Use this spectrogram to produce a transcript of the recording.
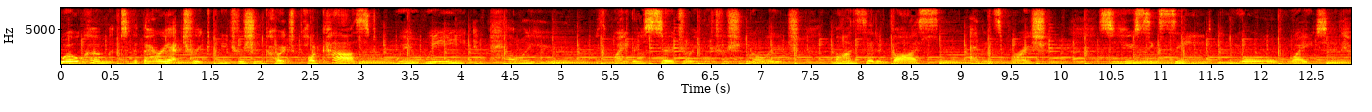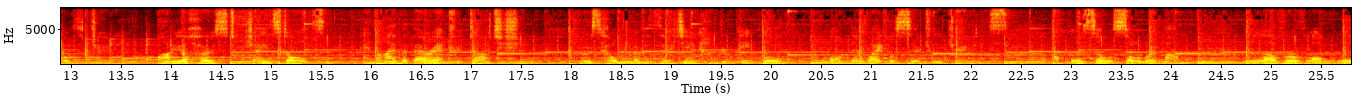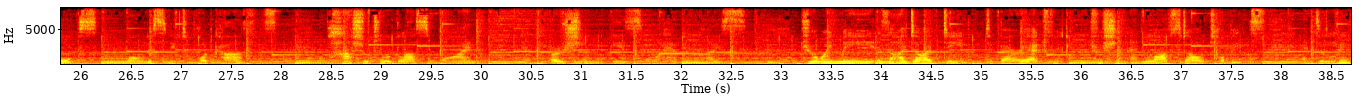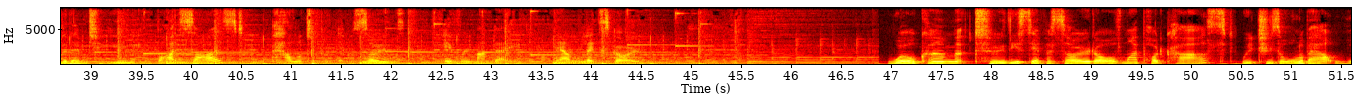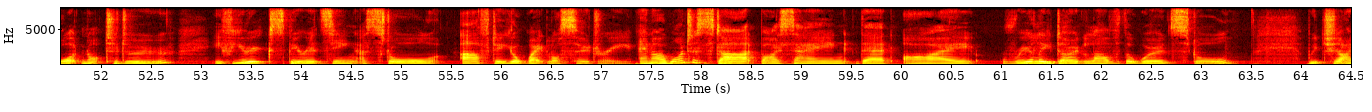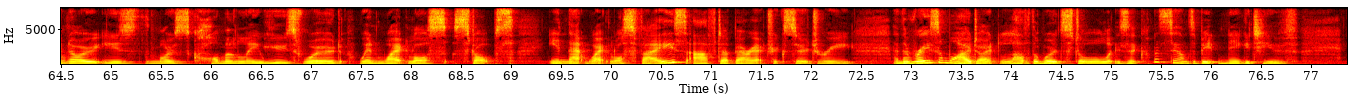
Welcome to the Bariatric Nutrition Coach podcast, where we empower you with weight loss surgery, nutrition knowledge, mindset advice, and inspiration so you succeed in your weight and health journey. I'm your host, Jane Stoltz, and I am a bariatric dietitian who has helped over 1,300 people on their weight loss surgery journeys. I'm also a solo mum, lover of long walks while listening to podcasts, partial to a glass of wine, and the ocean is my happy place. Join me as I dive deep into bariatric nutrition and lifestyle topics and deliver them to you in bite sized, palatable episodes every Monday. Now, let's go. Welcome to this episode of my podcast, which is all about what not to do if you're experiencing a stall after your weight loss surgery. And I want to start by saying that I really don't love the word stall, which I know is the most commonly used word when weight loss stops in that weight loss phase after bariatric surgery. And the reason why I don't love the word stall is it kind of sounds a bit negative.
